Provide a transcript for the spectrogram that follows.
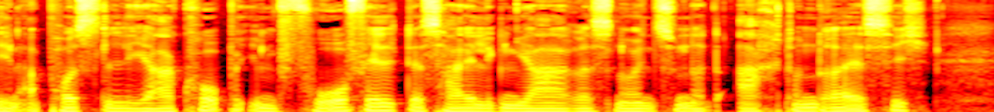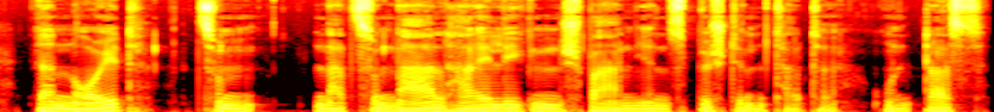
den Apostel Jakob im Vorfeld des Heiligen Jahres 1938 erneut zum Nationalheiligen Spaniens bestimmt hatte und das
